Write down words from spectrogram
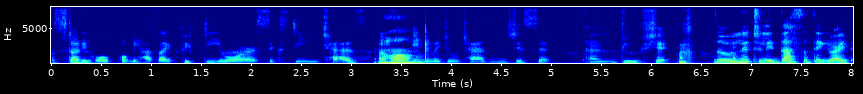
a study hall probably has like fifty or sixty chairs, Uh huh. individual chairs, and you just sit and do shit. No, literally, that's the thing, right?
